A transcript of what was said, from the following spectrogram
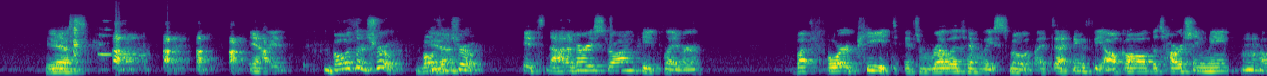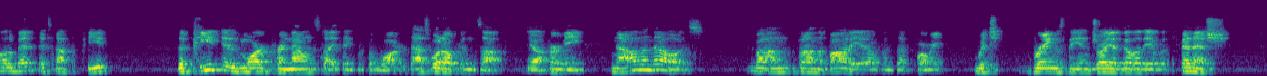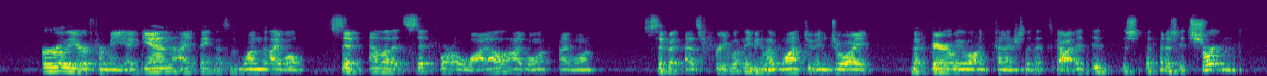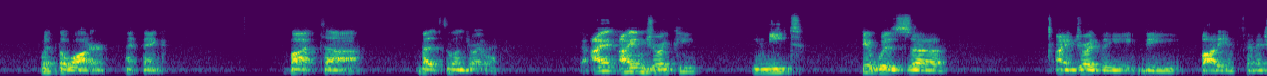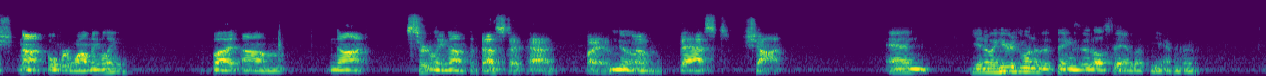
Yes. Yeah, it, both are true. Both Yeah. are true. It's not a very strong peat flavor, but for peat, it's relatively smooth. I, I think it's the alcohol that's harshing me Mm. a little bit. It's not the peat. The peat is more pronounced, I think, with the water. That's what opens up Yeah. for me. Now on the nose, but on but on the body, it opens up for me, which brings the enjoyability of the finish earlier for me. Again, I think this is one that I will sip and let it sit for a while. I won't I won't sip it as frequently because I want to enjoy the fairly long finish that it's got. It, it, the finish gets shortened with the water, I think, but uh, but it's still enjoyable. I, I enjoy peat. Neat. It was. Uh, I enjoyed the the body and finish, not overwhelmingly, but um, not certainly not the best I've had by a, No. a vast shot. And you know, here's one of the things that I'll say about the Amrut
